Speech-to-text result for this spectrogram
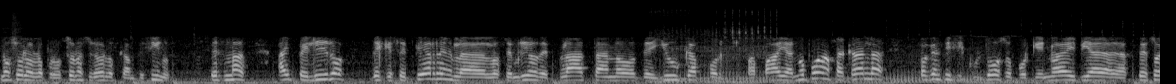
no solo los personas, sino los campesinos. Es más, hay peligro de que se pierden los sembríos de plátano, de yuca, por papaya, no puedan sacarla porque es dificultoso, porque no hay vía de acceso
